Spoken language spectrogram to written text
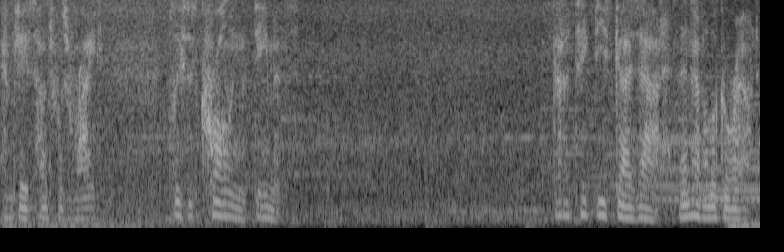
MJ's hunch was right. Place is crawling with demons. Gotta take these guys out, then have a look around.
